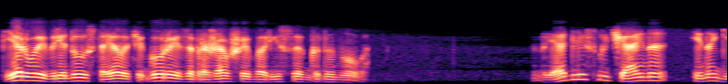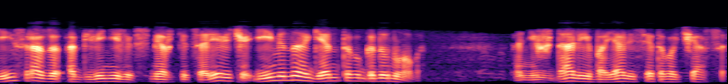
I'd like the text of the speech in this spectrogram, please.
Первой в ряду стояла фигура, изображавшая Бориса Годунова. Вряд ли случайно и ноги сразу обвинили в смерти царевича именно агентов Годунова. Они ждали и боялись этого часа.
